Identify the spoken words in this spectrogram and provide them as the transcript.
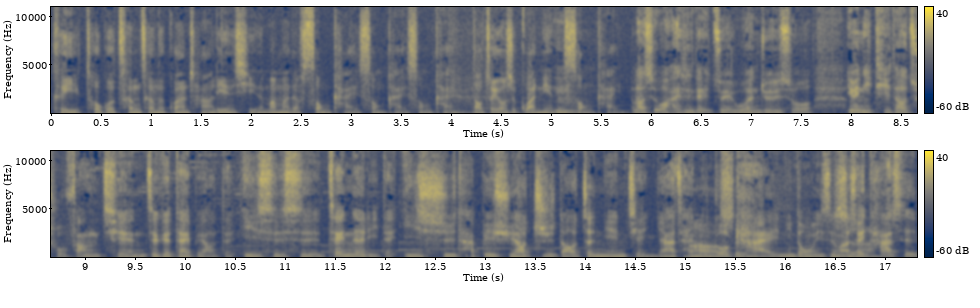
可以透过层层的观察练习呢，慢慢的松开、松开、松开，到最后是观念的松开。老师，我还是得追问，就是说，因为你提到处方签，这个代表的意思是在那里的医师他必须要知道正念减压才能够开，你懂我意思吗？所以他是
